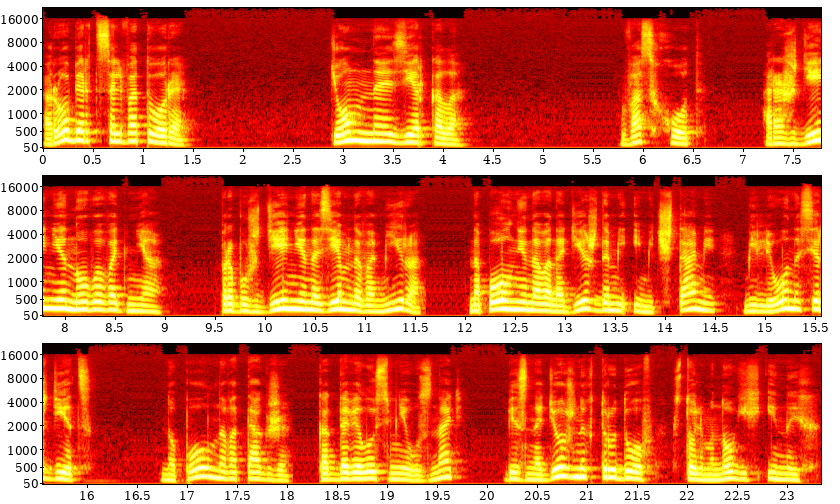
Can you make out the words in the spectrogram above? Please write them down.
Роберт Сальваторе. Темное зеркало. Восход. Рождение нового дня. Пробуждение наземного мира, наполненного надеждами и мечтами миллиона сердец, но полного также, как довелось мне узнать, безнадежных трудов столь многих иных.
